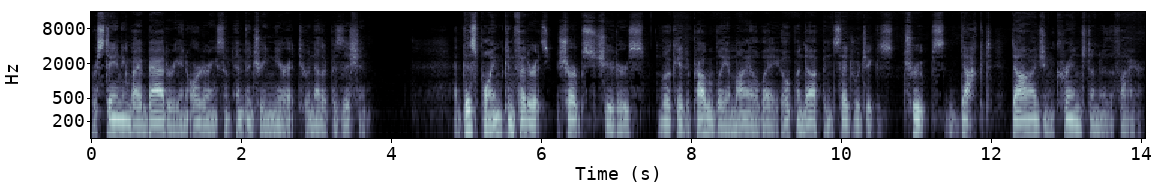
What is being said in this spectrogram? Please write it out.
were standing by a battery and ordering some infantry near it to another position. At this point, Confederate sharpshooters, located probably a mile away, opened up and Sedgwick's troops ducked, dodged, and cringed under the fire.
